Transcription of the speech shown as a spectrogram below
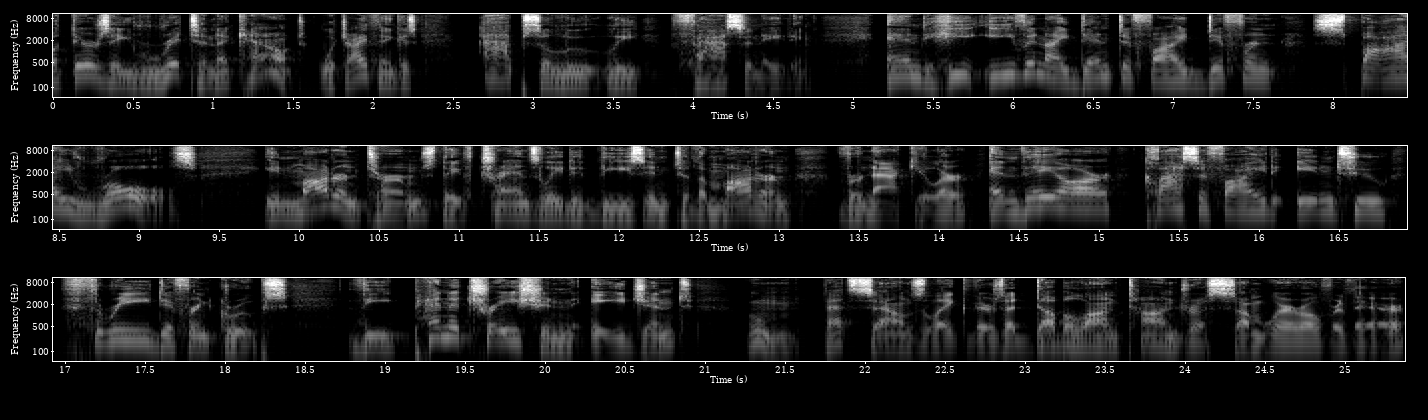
but there's a written account, which I think is absolutely fascinating. And he even identified different spy roles. In modern terms, they've translated these into the modern vernacular, and they are classified into three different groups the penetration agent. Hmm, that sounds like there's a double entendre somewhere over there.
